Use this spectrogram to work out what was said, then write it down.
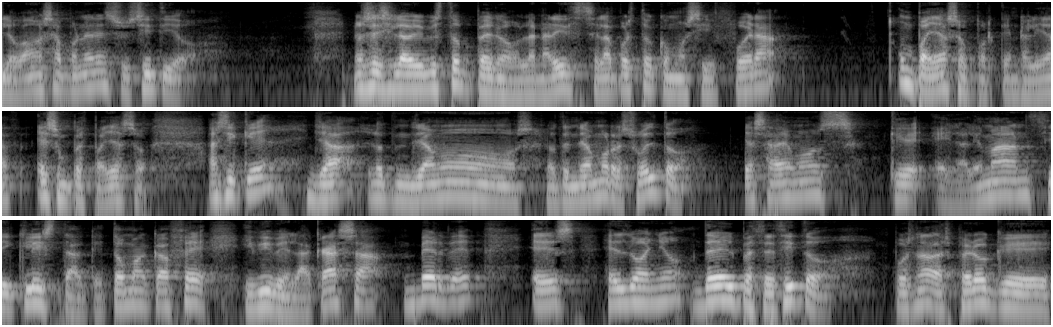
lo vamos a poner en su sitio. No sé si lo habéis visto, pero la nariz se la ha puesto como si fuera un payaso, porque en realidad es un pez payaso. Así que ya lo tendríamos, lo tendríamos resuelto. Ya sabemos que el alemán ciclista que toma café y vive en la casa verde es el dueño del pececito. Pues nada, espero que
